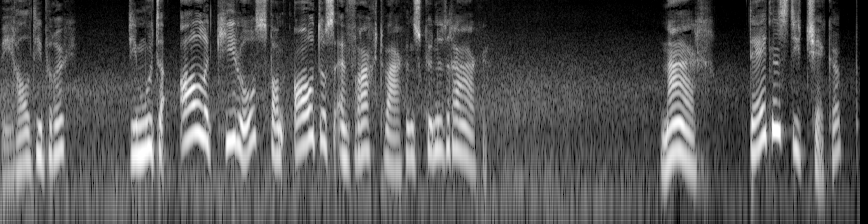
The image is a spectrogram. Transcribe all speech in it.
weer al die brug, die moeten alle kilo's van auto's en vrachtwagens kunnen dragen. Maar tijdens die check-up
